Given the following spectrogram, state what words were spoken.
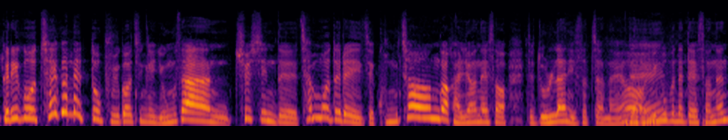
그리고 최근에 또 불거진 게 용산 출신들 참모들의 이제 공천과 관련해서 이제 논란이 있었잖아요. 네. 이 부분에 대해서는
